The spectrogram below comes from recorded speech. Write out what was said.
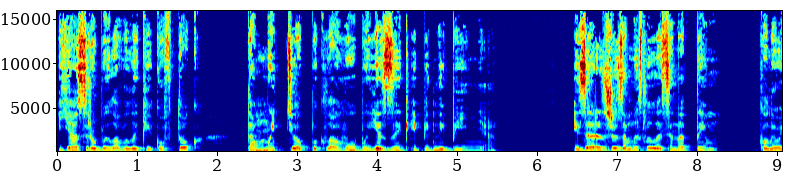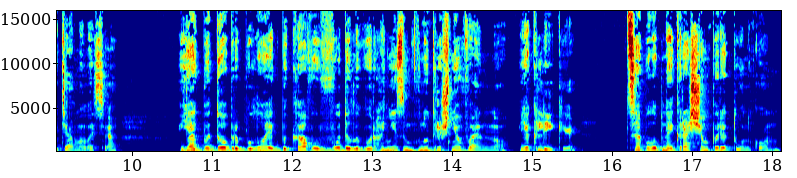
Я зробила великий ковток та миттю обпекла губи, язик і піднебіння. І зараз же замислилася над тим, коли отямилася, Як би добре було, якби каву вводили в організм внутрішньовенно, як ліки. Це було б найкращим порятунком.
